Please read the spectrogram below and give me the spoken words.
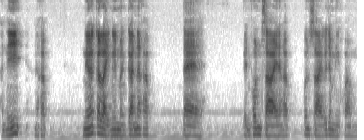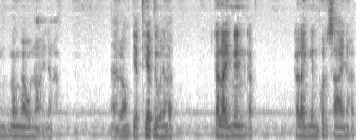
อันนี้นะครับ เนื้อกระไหลเงินเหมือนกันนะครับ แต่เป็นพ่นทรายนะครับพ่นทรายก็จะมีความเงาเงาหน่อยนะครับลองเปรียบเทียบดูนะครับกระไหลเงินกับกระไหลเงินพ่นทรายนะครับ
